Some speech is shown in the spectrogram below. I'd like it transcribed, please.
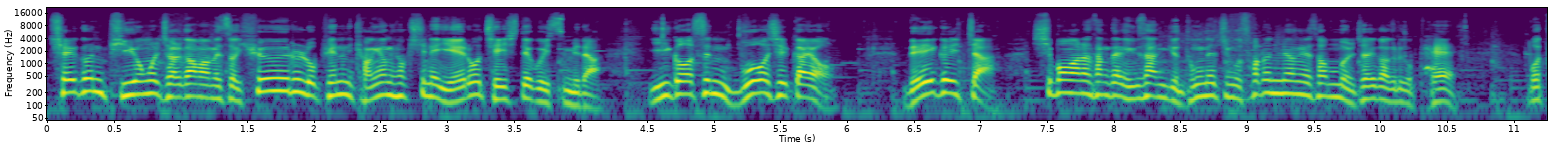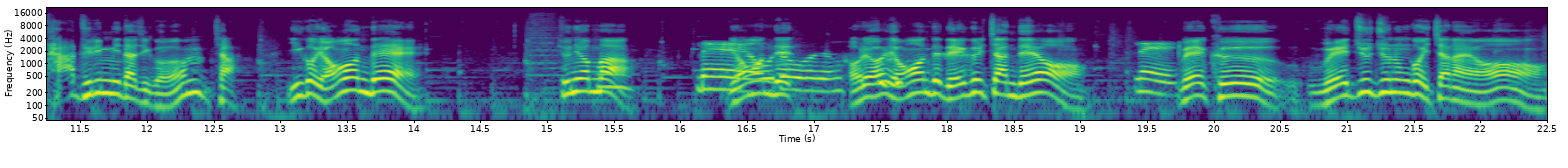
최근 비용을 절감하면서 효율을 높이는 경영 혁신의 예로 제시되고 있습니다. 이것은 무엇일까요? 네 글자, 15만 원 상당의 유산균, 동네 친구 30명의 선물, 저희가 그리고 배, 뭐 다 드립니다, 지금. 자, 이거 영어인데, 준이 엄마, 네. 영어인데, 어려워요. 어려워요? 영어인데 네 글자인데요. 네. 왜 그 외주 주는 거 있잖아요.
